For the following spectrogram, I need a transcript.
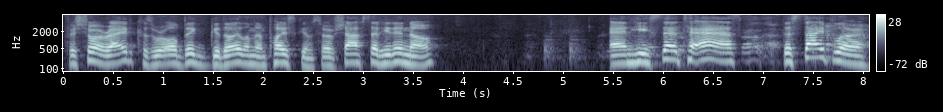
For sure, right? Because we're all big Gedolim and Paiskim. So Rav Shach said he didn't know. And he said to ask the Stipler.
